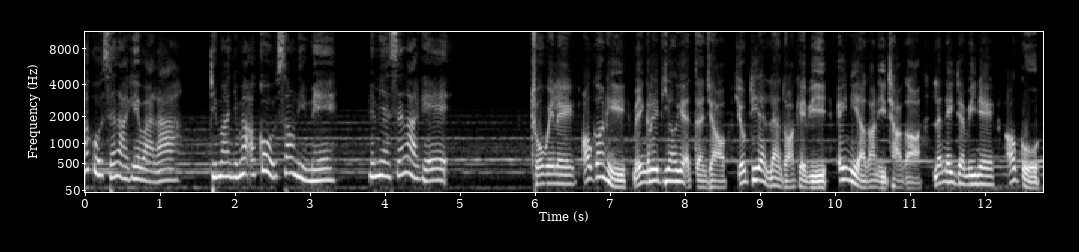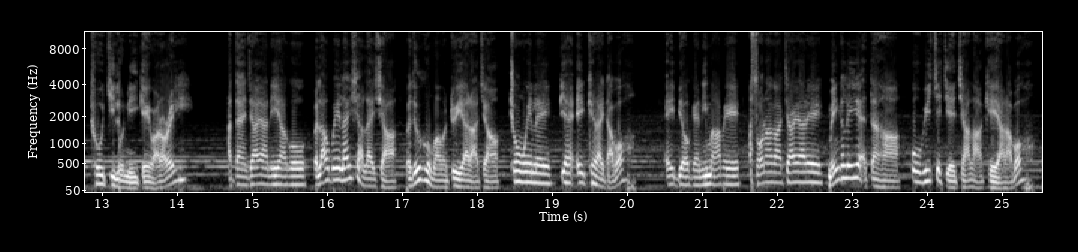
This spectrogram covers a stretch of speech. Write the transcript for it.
အကိုဆင်းလာခဲ့ပါလားဒီမှာညီမအကိုကိုစောင့်နေမယ်မြန်မြန်ဆင်းလာခဲ့ထိုးဝင်းလေအောက်ကနေမိန်းကလေးတစ်ယောက်ရဲ့အတန်ကြောင့်ရုတ်တရက်လန့်သွားခဲ့ပြီးအဲ့နေရာကနေထကလက်နှိပ်တမီနဲ့အောက်ကိုထိုးကြည့်လို့နေခဲ့ပါတော့တယ်။အတန်ကြားရနေရာကိုဘလောက်ပဲလိုက်ရှာလိုက်ရှာဘယ်သူမှမတွေ့ရတာကြောင့်ထုံဝင်းလေပြန်အိတ်ခဲ့လိုက်တာပေါ့။ အိပ်ပျော်ကန်ဒီမှာပဲအစောနာကကြားရတဲ့မိန်းကလေးရဲ့အတန်ဟာပိုပြီးကြက်ကြဲကြားလာခဲ့ရတာပေါ့။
